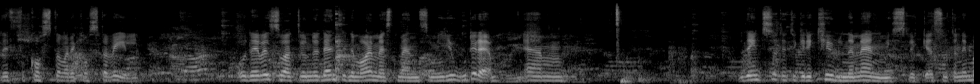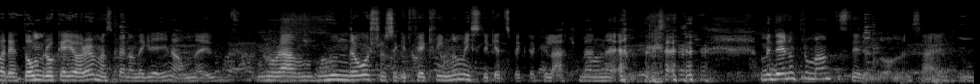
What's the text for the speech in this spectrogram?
det får kosta vad det kosta vill. Och det är väl så att under den tiden var det mest män som gjorde det. Um, det är inte så att jag tycker det är kul när män misslyckas utan det är bara det att de råkar göra de här spännande grejerna. Om eh, några hundra år så har säkert fler kvinnor misslyckats spektakulärt men, eh, men det är något romantiskt i det ändå. Men så här, mm,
